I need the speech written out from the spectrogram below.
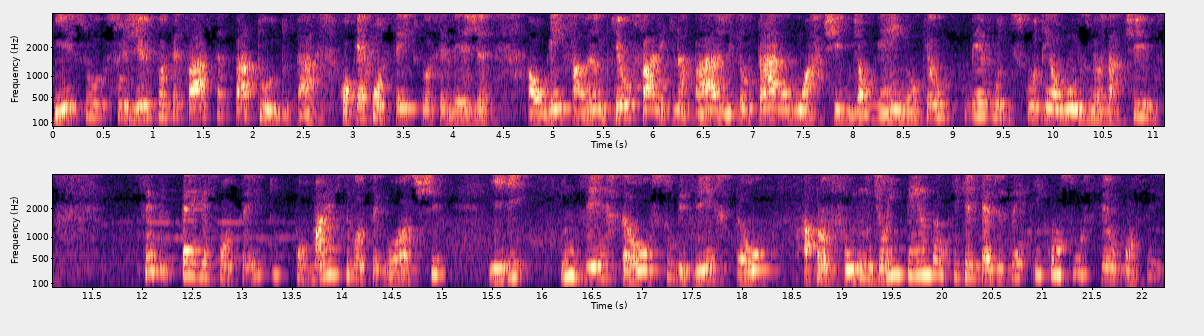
E isso sugiro que você faça para tudo, tá? Qualquer conceito que você veja alguém falando, que eu fale aqui na página, que eu traga algum artigo de alguém, ou que eu mesmo discuta em algum dos meus artigos, sempre pegue esse conceito, por mais que você goste, e inverta ou subverta ou aprofunde ou entenda o que, que ele quer dizer e construa o seu conceito.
